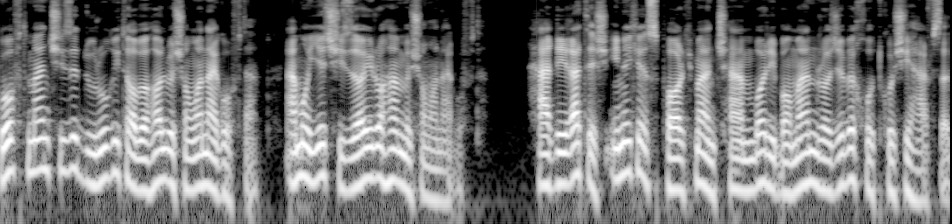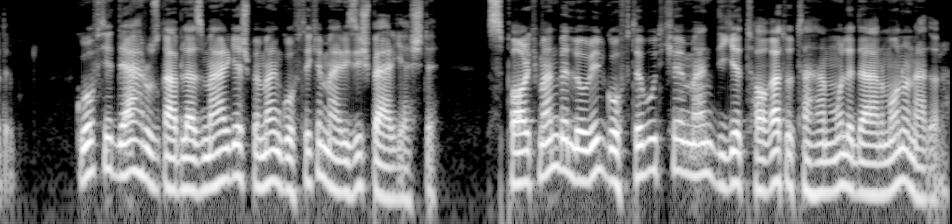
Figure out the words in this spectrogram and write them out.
گفت من چیز دروغی تا به حال به شما نگفتم اما یه چیزایی رو هم به شما نگفتم. حقیقتش اینه که سپارکمن چند باری با من راجع به خودکشی حرف زده بود. گفت یه ده روز قبل از مرگش به من گفته که مریضیش برگشته. سپارکمن به لویل گفته بود که من دیگه طاقت و تحمل درمان رو ندارم.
